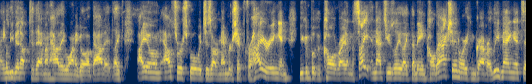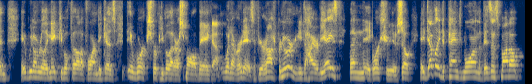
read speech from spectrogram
and leave it up to them on how they want to go about it. Like I own Outsource School, which is our membership for hiring, and you can book a call right on the site. And that's usually like the main call to action, or you can grab our lead magnets. And it, we don't really make people fill out a form because it works for people that are small, big, yeah. whatever it is. If you're an entrepreneur, and you need to hire VAs, then it works for you. So it definitely depends more on the business model.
